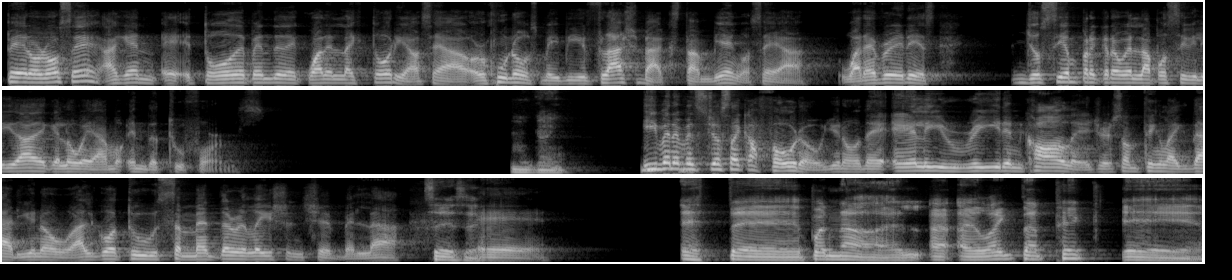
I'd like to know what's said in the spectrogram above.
pero no sé, again, eh, todo depende de cuál es la historia, o sea, or who knows, maybe flashbacks también, o sea, whatever it is. Yo siempre creo en la posibilidad de que lo veamos in the two forms. Okay. Even if it's just like a photo, you know, the Ellie Reed in college or something like that, you know, algo to cement the relationship, ¿verdad? Sí, sí. Eh, Este, pues nada, I, I like that pick. Eh,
